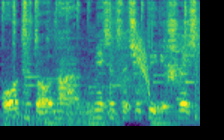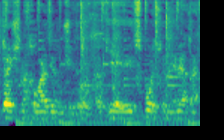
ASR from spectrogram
год, то на месяца 4-6 точно хватит, учитывая, как я ее использую, ребята.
